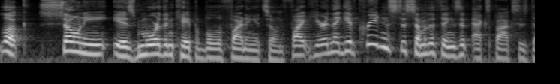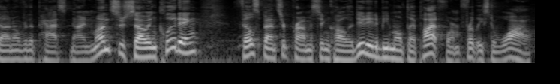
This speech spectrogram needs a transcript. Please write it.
look, Sony is more than capable of fighting its own fight here. And they give credence to some of the things that Xbox has done over the past nine months or so, including Phil Spencer promising Call of Duty to be multi platform for at least a while.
